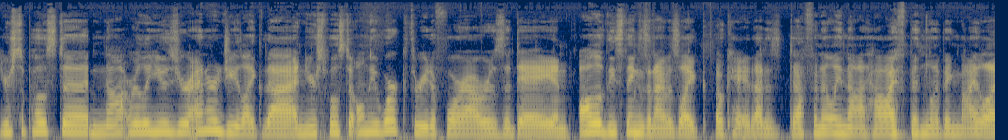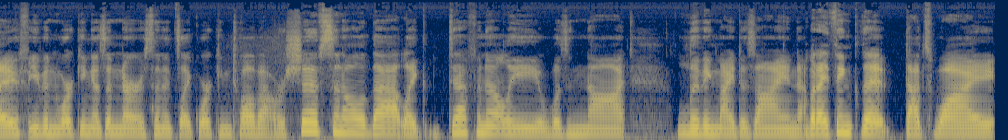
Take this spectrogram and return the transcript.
you're supposed to not really use your energy like that and you're supposed to only work 3 to 4 hours a day and all of these things and I was like, okay, that is definitely not how I've been living my life, even working as a nurse and it's like working 12-hour shifts and all of that, like definitely was not living my design. But I think that that's why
